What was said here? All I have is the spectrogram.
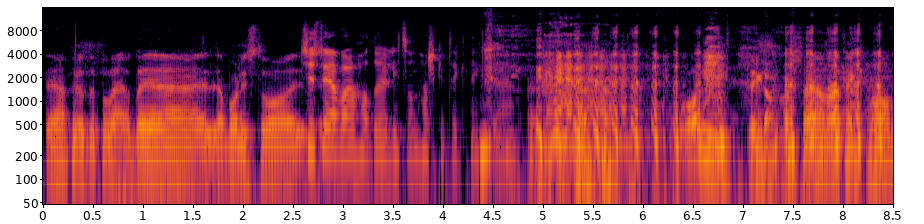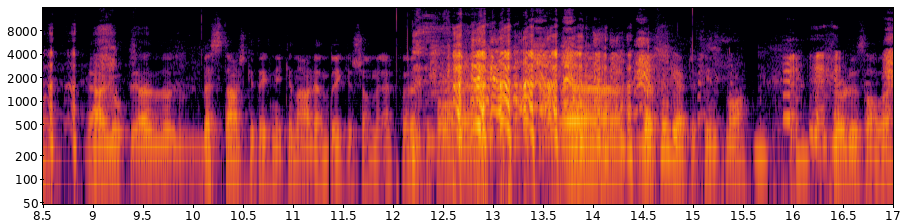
Jeg prøvde på det, og det Jeg har bare lyst til å Syns du jeg var, hadde litt sånn hersketeknikk? Var lite grann, kanskje, når jeg tenker meg om. Jeg lot, jeg, beste hersketeknikken er den du ikke skjønner helt før etterpå. Det, eh, det fungerte fint nå, før du sa det.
